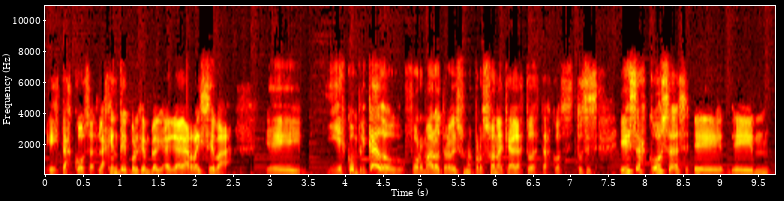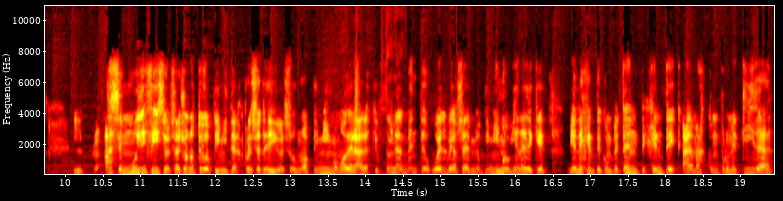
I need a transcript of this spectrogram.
estas cosas. La gente, por ejemplo, agarra y se va y es complicado formar otra vez una persona que haga todas estas cosas. Entonces, esas cosas eh, eh, hacen muy difícil. O sea, yo no estoy optimista, por eso te digo, es un optimismo moderado. Es que finalmente vuelve, o sea, mi optimismo viene de que viene gente competente, gente además comprometida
